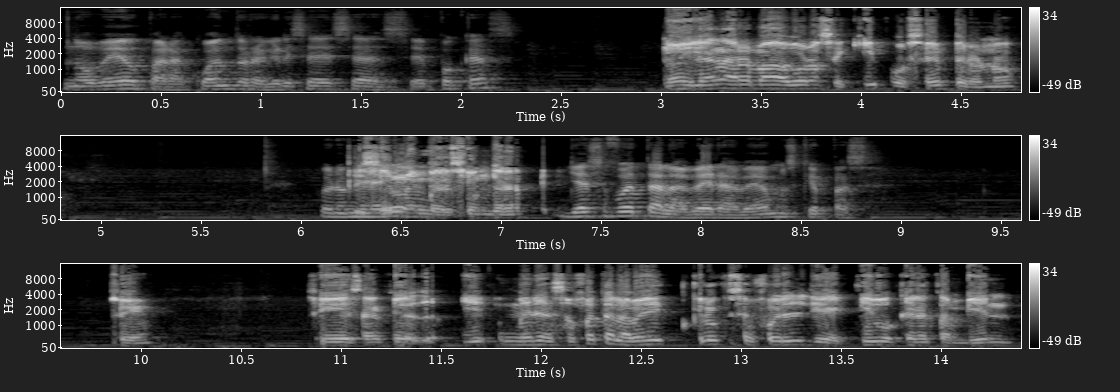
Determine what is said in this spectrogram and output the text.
no veo para cuándo regrese a esas épocas. No, y le han armado buenos equipos, ¿eh? Pero no. Bueno, mira, una inversión grande. ya se fue a Talavera, veamos qué pasa. Sí. Sí, exacto. Y, mira, se fue a Talavera y creo que se fue el directivo que era también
